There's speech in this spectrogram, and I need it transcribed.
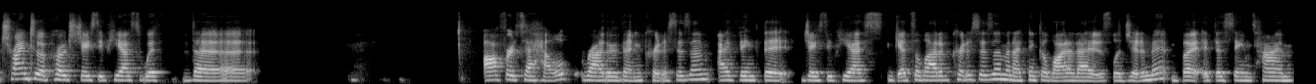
trying to approach JCPS with the offer to help rather than criticism. I think that JCPS gets a lot of criticism, and I think a lot of that is legitimate. But at the same time,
